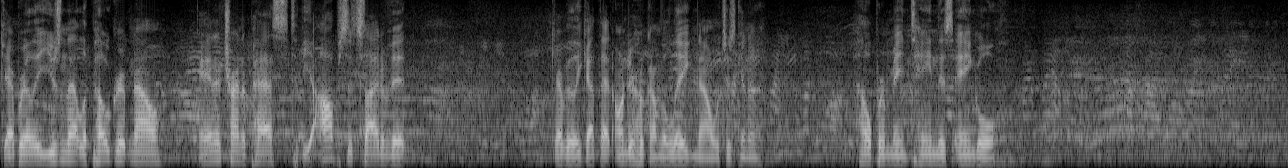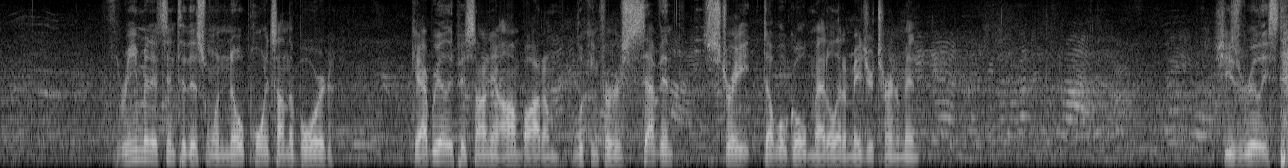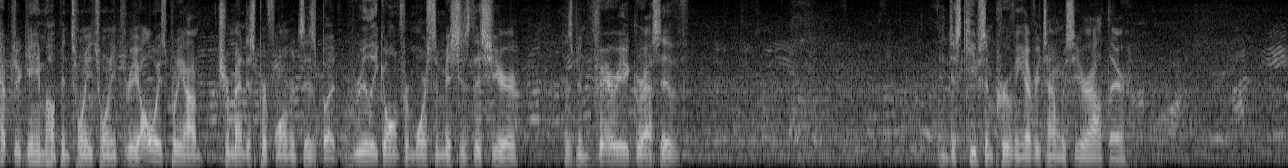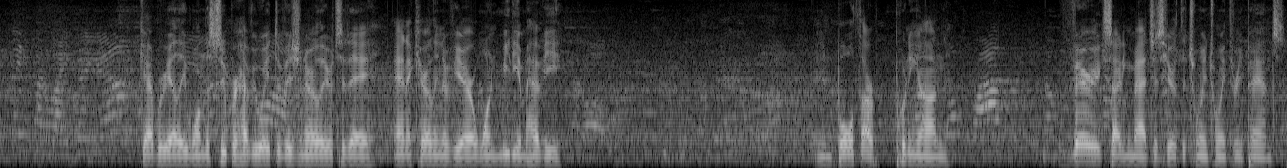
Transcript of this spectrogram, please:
Gabriele using that lapel grip now. Anna trying to pass to the opposite side of it. Gabriele got that underhook on the leg now, which is going to help her maintain this angle. Three minutes into this one, no points on the board. Gabriele Pessanha on bottom, looking for her seventh straight double gold medal at a major tournament. She's really stepped her game up in 2023, always putting on tremendous performances, but really going for more submissions this year. Has been very aggressive and just keeps improving every time we see her out there. Gabriele won the super heavyweight division earlier today. Anna Carolina Vieira won medium heavy. And both are putting on very exciting matches here at the 2023 Pans.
